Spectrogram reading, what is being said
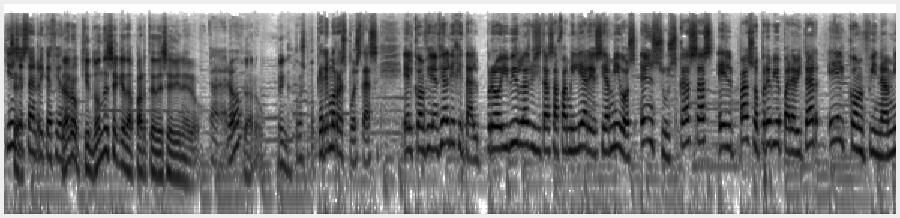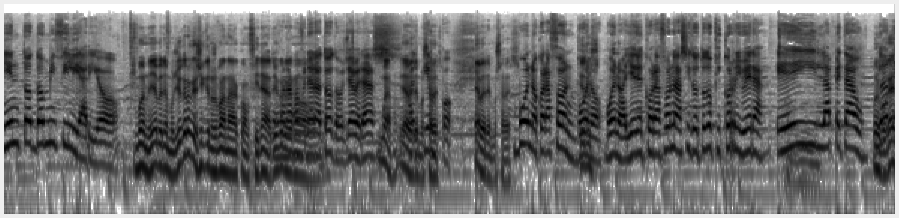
¿Quién se está enriqueciendo? Claro, ¿quién, ¿dónde se queda parte de ese dinero? Claro. Claro, venga. Pues queremos respuestas. El confidencial digital, prohibir las visitas a familiares y amigos en sus casas, el paso previo para evitar el confinamiento domiciliario. Bueno, ya veremos. Yo creo que sí que nos van a confinar. Nos Yo van creo a no- confinar a todos, ya verás. Bueno, ya veremos a ver. Ya veremos a ver. Bueno, corazón, ¿Qué bueno, nos- bueno, ayer en corazón ha sido todo Kiko Rivera. ¡Ey, la petao! Bueno, la ha,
